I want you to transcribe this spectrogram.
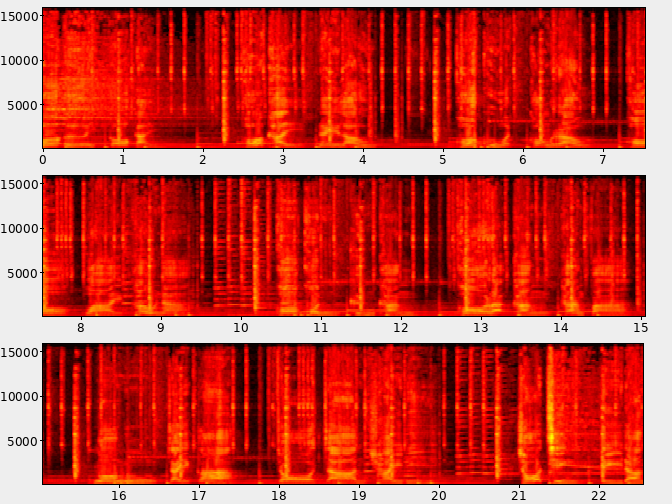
กอเอ๋ยกอไก่ ขอไข่ในเล้า ขอขวดของเรา คอควายเข้านา คอคนขึงขัง คอระคังข้างฝา งองูใจกล้า จอจานใช้ดีชอชิงตีดัง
